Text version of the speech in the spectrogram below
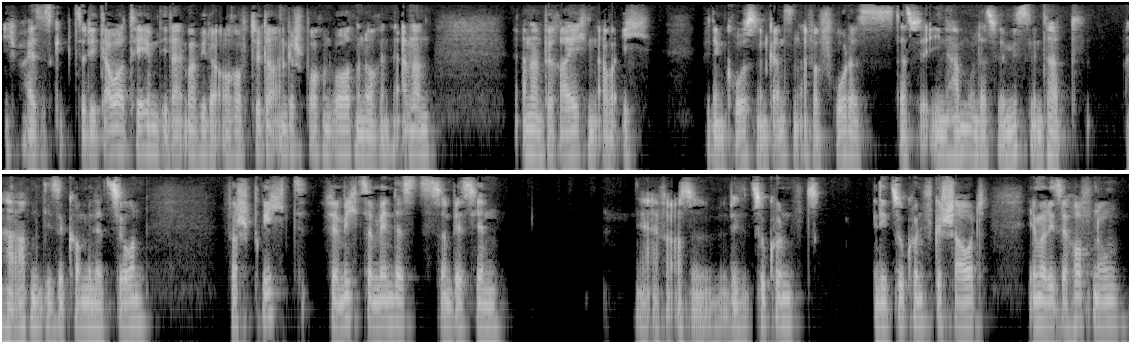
Ich weiß, es gibt so die Dauerthemen, die dann immer wieder auch auf Twitter angesprochen wurden und auch in anderen, anderen Bereichen, aber ich bin im Großen und Ganzen einfach froh, dass, dass wir ihn haben und dass wir Misslintat haben. Diese Kombination verspricht für mich zumindest so ein bisschen, ja, einfach auch so Zukunft, in die Zukunft geschaut, immer diese Hoffnung,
